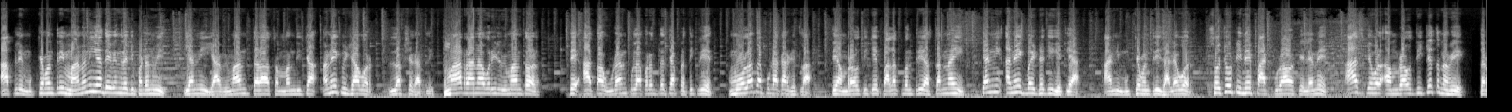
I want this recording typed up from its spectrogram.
आपले मुख्यमंत्री माननीय देवेंद्रजी फडणवीस यांनी या विमानतळासंबंधीच्या अनेक विषयावर लक्ष घातले. माळरानावरील विमानतळ ते आता उडान पुलापर्यंतच्या प्रतिक्रियेत मोलाचा पुढाकार घेतला. ते अमरावतीचे पालकमंत्री असतानाही त्यांनी अनेक बैठकी घेतल्या आणि मुख्यमंत्री झाल्यावर सचोटीने पाठपुरावा केल्याने आज केवळ अमरावतीचेच नव्हे तर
